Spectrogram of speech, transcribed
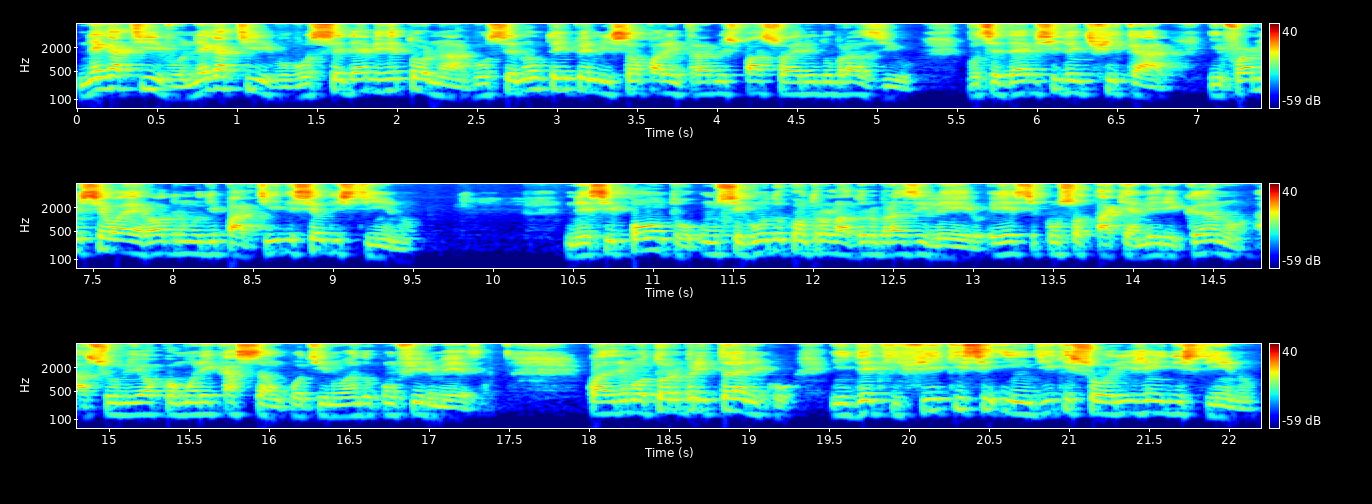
Negativo, negativo. Você deve retornar. Você não tem permissão para entrar no espaço aéreo do Brasil. Você deve se identificar. Informe seu aeródromo de partida e seu destino. Nesse ponto, um segundo controlador brasileiro, esse com sotaque americano, assumiu a comunicação, continuando com firmeza. Quadrimotor britânico, identifique-se e indique sua origem e destino.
